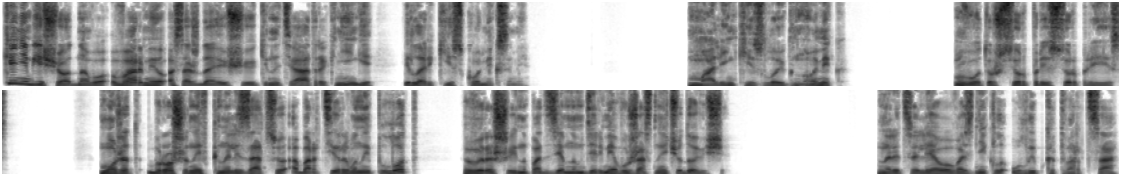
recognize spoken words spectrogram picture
Кинем еще одного в армию, осаждающую кинотеатры, книги и ларьки с комиксами. Маленький злой гномик? Вот уж сюрприз-сюрприз. Может, брошенный в канализацию абортированный плод, выросший на подземном дерьме в ужасное чудовище? На лице Лео возникла улыбка Творца,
